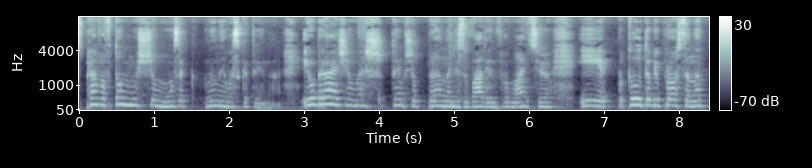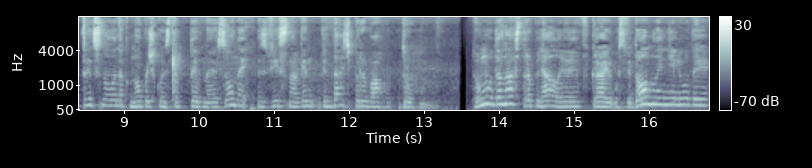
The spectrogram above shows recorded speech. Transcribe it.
Справа в тому, що мозок ленива скотина. І обираючи між тим, щоб проаналізувати інформацію, і коли тобі просто натиснули на кнопочку інстинктивної зони, звісно, він віддасть перевагу другому. Тому до нас трапляли вкрай усвідомлені люди,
